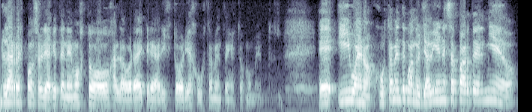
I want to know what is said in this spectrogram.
es la responsabilidad que tenemos todos a la hora de crear historias justamente en estos momentos. Eh, y bueno, justamente cuando ya viene esa parte del miedo,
